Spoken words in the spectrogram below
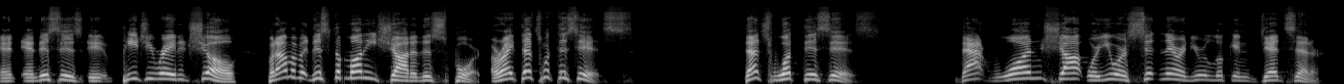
and and this is a PG rated show, but I'm about this is the money shot of this sport. All right, that's what this is. That's what this is. That one shot where you are sitting there and you're looking dead center.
